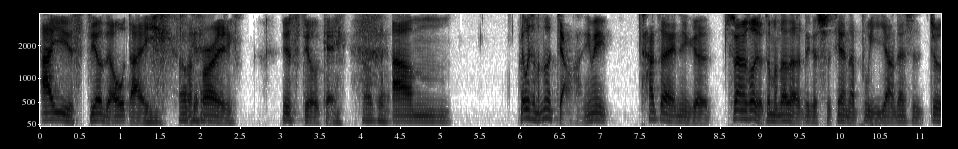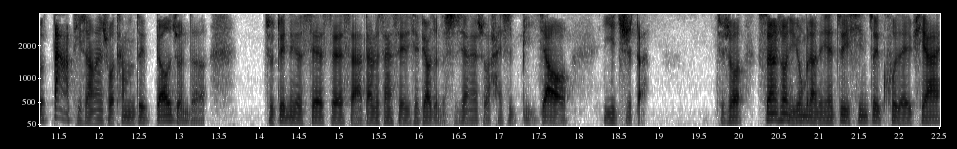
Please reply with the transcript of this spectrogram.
IE is still the old IE，Safari is still okay。OK，嗯，那为什么这么讲啊？因为它在那个虽然说有这么多的那个实现的不一样，但是就大体上来说，他们对标准的，就对那个 CSS 啊、W3C 一些标准的实现来说，还是比较一致的。就说，虽然说你用不了那些最新最酷的 API，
